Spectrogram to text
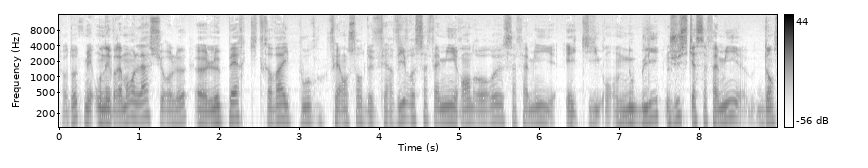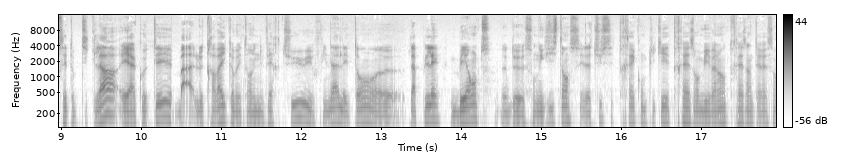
sur d'autres, mais on est vraiment là sur le, euh, le père qui travaille pour faire en sorte de faire vivre sa famille, rendre heureux sa famille, et qui on oublie jusqu'à sa famille dans cette optique-là, et à côté, bah, le travail comme étant une vertu, et au final étant euh, la plaie béante de son existence, et là-dessus c'est très compliqué, très ambivalent, très intéressant.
